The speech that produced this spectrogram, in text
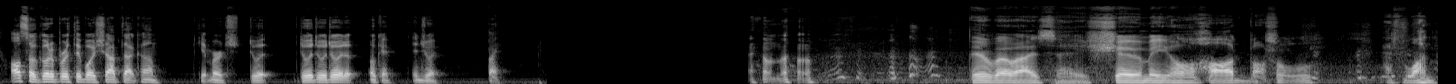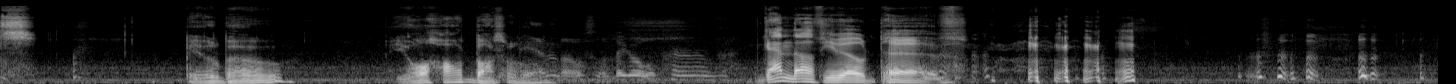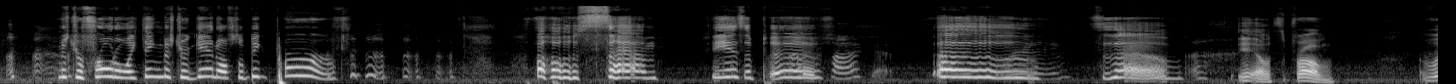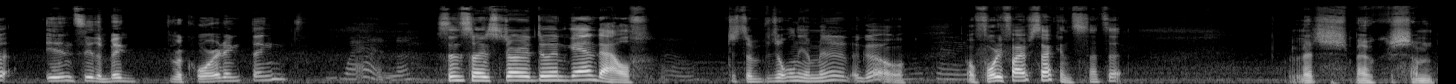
Also, go to birthdayboyshop.com. Get merch. Do it. Do it, do it, do it. Okay, enjoy. Bye. I don't know. Bilbo, I say, show me your hard bottle at once. Bilbo, your hard bottle. Gandalf's a big old perv. Gandalf, you old perv. Mr. Frodo, I think Mr. Gandalf's a big perv. oh, Sam, he is a perv. Oh. Sam. Yeah, what's the problem? What? You didn't see the big recording thing When? since I started doing Gandalf. Oh. Just a, only a minute ago. Okay. Oh, 45 seconds. That's it. Let's smoke some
